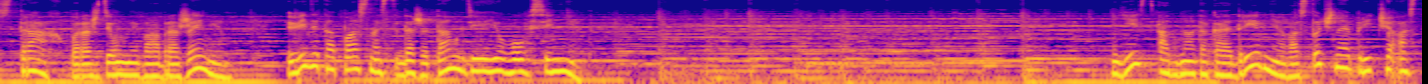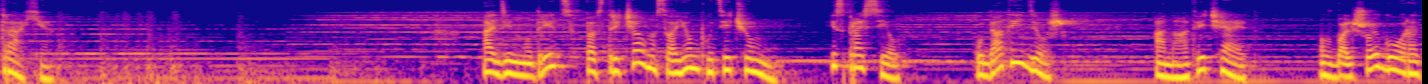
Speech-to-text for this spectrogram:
страх, порожденный воображением, видит опасность даже там, где ее вовсе нет. Есть одна такая древняя восточная притча о страхе. Один мудрец повстречал на своем пути чуму и спросил, «Куда ты идешь?» Она отвечает, «В большой город.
